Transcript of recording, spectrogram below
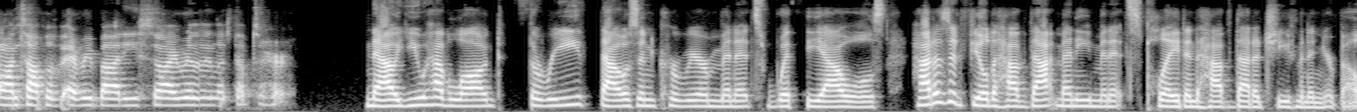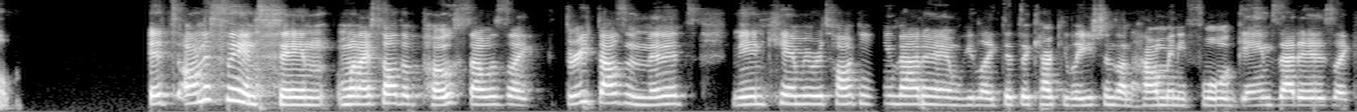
on top of everybody. So I really looked up to her. Now you have logged 3,000 career minutes with the Owls. How does it feel to have that many minutes played and to have that achievement in your belt? It's honestly insane. When I saw the post, I was like, 3,000 minutes. Me and Cami were talking about it and we like did the calculations on how many full games that is. Like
